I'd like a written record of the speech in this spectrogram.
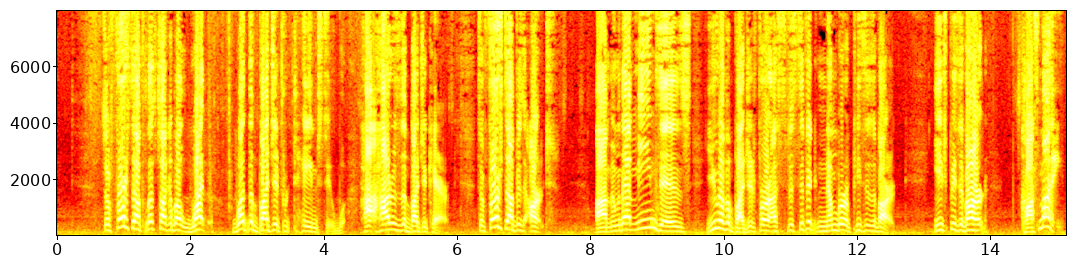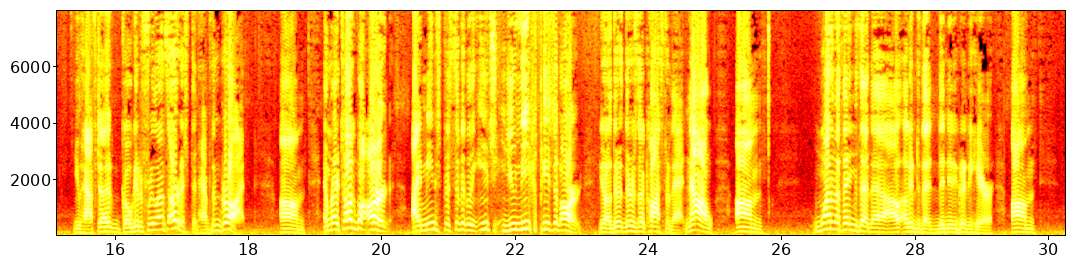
So first off, let's talk about what what the budget pertains to. How, how does the budget care? So first up is art. Um, and what that means is you have a budget for a specific number of pieces of art. Each piece of art costs money. You have to go get a freelance artist and have them draw it. Um, and when I talk about art, I mean specifically each unique piece of art you know, there, there's a cost for that. Now, um, one of the things that uh, I'll, I'll, get into the, the nitty gritty here. Um,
